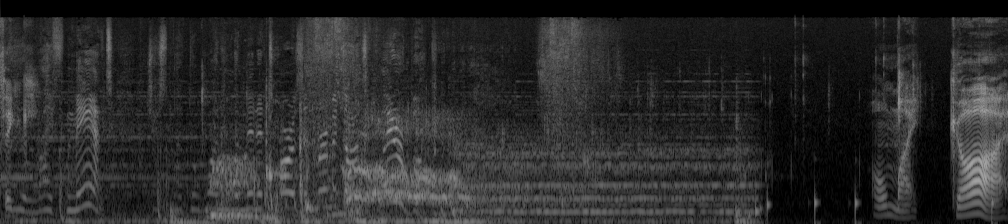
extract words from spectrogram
Think life mant, just like the one in the Minotaurs and Myrmidon's player book. Oh my god.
